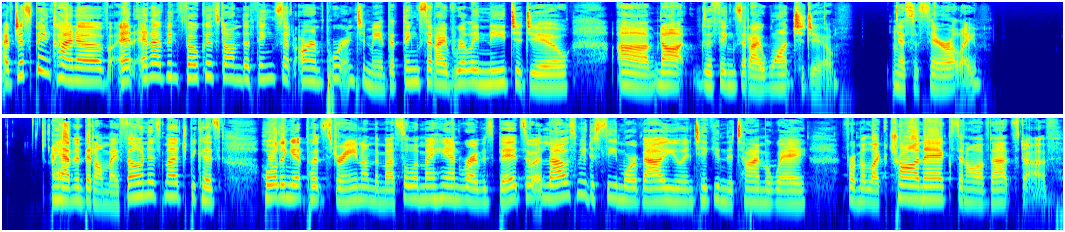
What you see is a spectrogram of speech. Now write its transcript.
I've just been kind of and, and I've been focused on the things that are important to me, the things that I really need to do, um, not the things that I want to do necessarily. I haven't been on my phone as much because holding it put strain on the muscle in my hand where I was bit. So it allows me to see more value in taking the time away from electronics and all of that stuff.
